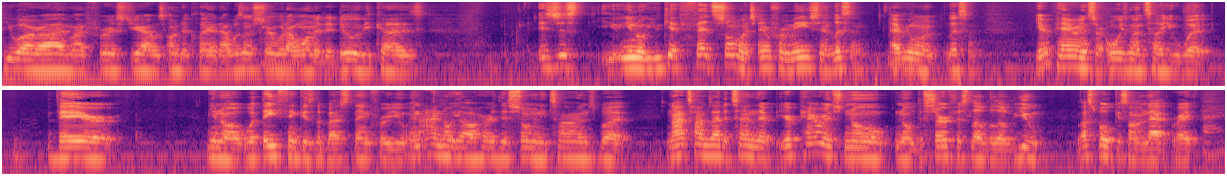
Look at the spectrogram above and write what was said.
uri my first year i was undeclared. I wasn't sure what i wanted to do because it's just you, you know you get fed so much information. Listen mm-hmm. everyone listen. Your parents are always going to tell you what their you know what they think is the best thing for you. And i know y'all heard this so many times but nine times out of ten, your parents know know the surface level of you. Let's focus on that, right? Okay.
